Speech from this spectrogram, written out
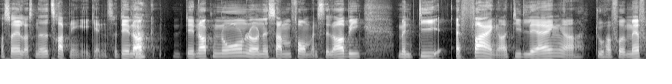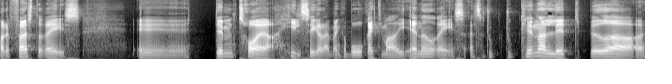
og så ellers nedtrapning igen. Så det er nok, ja. det er nok nogenlunde samme form, man stiller op i men de erfaringer, de læringer, du har fået med fra det første race, øh, dem tror jeg helt sikkert, at man kan bruge rigtig meget i andet race. Altså du, du kender lidt bedre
